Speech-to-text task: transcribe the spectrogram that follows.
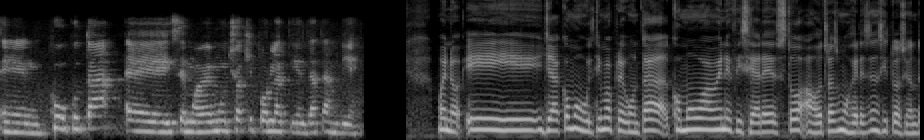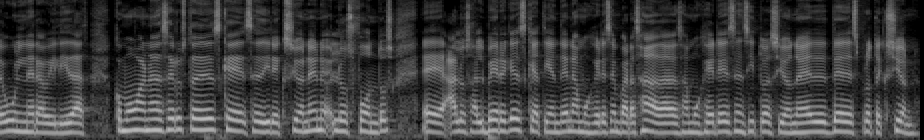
en Cúcuta eh, y se mueve mucho aquí por la tienda también. Bueno, y ya como última pregunta, ¿cómo va a beneficiar esto a otras mujeres en situación de vulnerabilidad? ¿Cómo van a hacer ustedes que se direccionen los fondos eh, a los albergues que atienden a mujeres embarazadas, a mujeres en situaciones de, desprotección?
